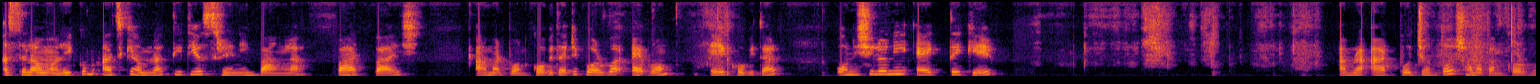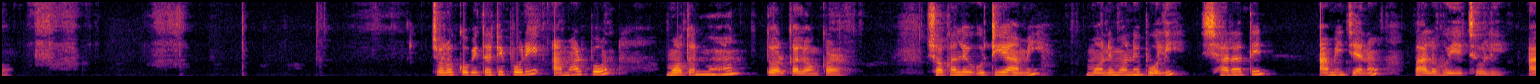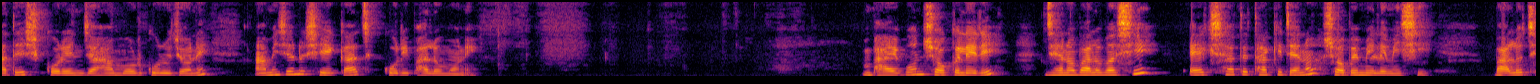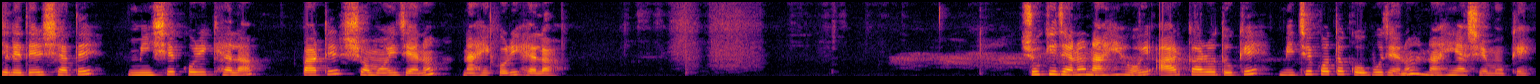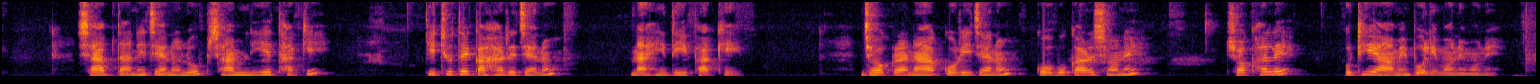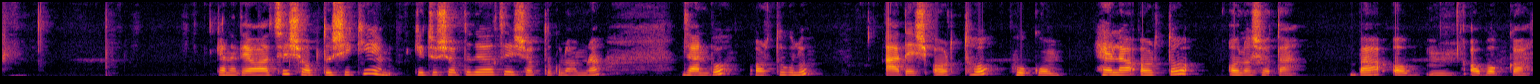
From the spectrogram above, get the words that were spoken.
আসসালামু আলাইকুম। আজকে আমরা তৃতীয় শ্রেণি বাংলা পাঠ বাইশ আমার বোন কবিতাটি পড়ব এবং এই কবিতার অনুশীলনী এক থেকে আমরা আট পর্যন্ত সমাধান করব। চলো কবিতাটি পড়ি। আমার বোন মদন মোহন তর্কালঙ্কার। সকালে উঠিয়ে আমি মনে মনে বলি, সারাদিন আমি যেন ভালো হয়ে চলি। আদেশ করেন যাহা মোর গুরুজনে, আমি যেন সে কাজ করি ভালো মনে। ভাই বোন সকলেরই যেন ভালোবাসি, একসাথে থাকি যেন সবে মিলেমিশি। ভালো ছেলেদের সাথে মিশে করি খেলা, পাটের সময় যেন নাহি করি হেলা। সুখী যেন নাহি হই, আর কারও দুঃখে মিছে কথা কবু যেন নাহি আসে মুখে। সাবধানে যেন লোভ সামলিয়ে থাকি, কিছুতে কাহারে যেন নাহি দি ফাঁকি। ঝগড়া না করি যেন কবু কার শনে, সকালে উঠিয়ে আমি বলি মনে মনে। কেন দেওয়া আছে? শব্দ শিখি কিছু শব্দ দেওয়া আছে, এই শব্দগুলো আমরা জানব, অর্থগুলো আদেশ অর্থ হুকুম, হেলা অর্থ অলসতা বা অবজ্ঞা।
